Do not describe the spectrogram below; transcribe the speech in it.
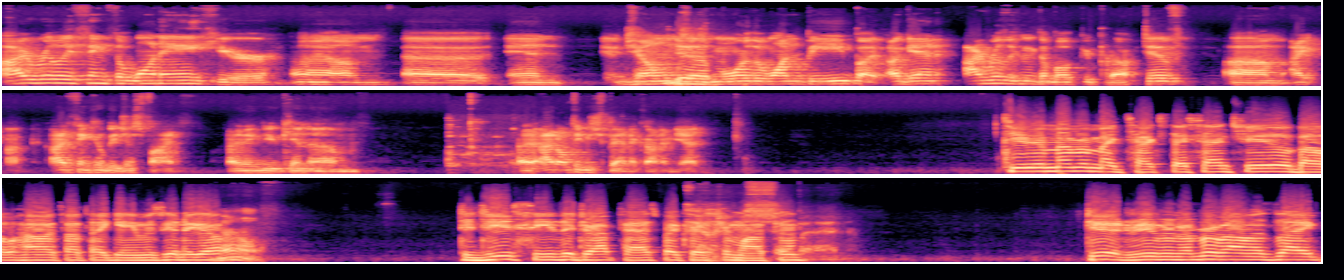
I really think the 1A here, um, uh, and Jones Yeah. is more the 1B. But again, I really think they'll both be productive. Um, I, I think he'll be just fine. I think you can, um, I, I don't think you should panic on him yet. Do you remember my text I sent you about how I thought that game was going to go? No. Did you see the drop pass by Christian so Watson? bad. Dude, do you remember when I was like,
